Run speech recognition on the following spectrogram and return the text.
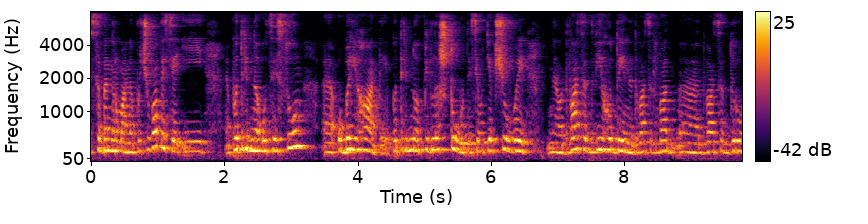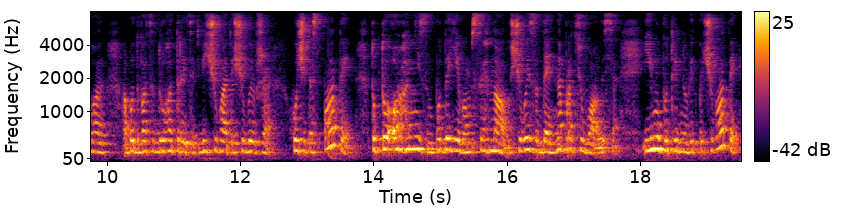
себе нормально почуватися, і потрібно оцей сон е, оберігати, потрібно підлаштовуватися. От якщо ви е, 22 години, 22, е, 22 або 22.30 відчуваєте, що ви вже хочете спати, тобто організм подає вам сигнал, що ви за день напрацювалися і йому потрібно відпочивати.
